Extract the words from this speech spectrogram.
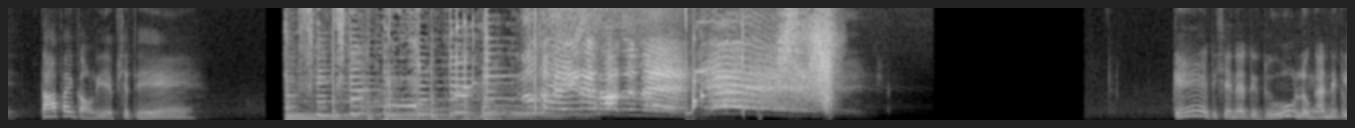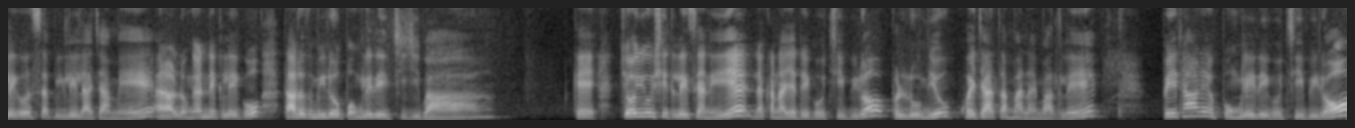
9သားပိုက်ကောင်လေးရဲ့ဖြစ်တယ် ကဲဒီချိန်နဲ့တူတူလုပ်ငန်းနှစ်ကလေးကိုဆက်ပြီးလေ့လာကြမယ်အဲ့တော့လုပ်ငန်းနှစ်ကလေးကိုဒါတို့သမီးတို့ပုံကလေးတွေကြည့်ကြည့်ပါကဲကြောရိုးရှိတလေးဆန်တွေရဲ့လက္ခဏာရက်တွေကိုကြည့်ပြီးတော့ဘယ်လိုမျိုးခွဲခြားသတ်မှတ်နိုင်ပါသလဲပေးထားတဲ့ပုံကလေးတွေကိုကြည့်ပြီးတော့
